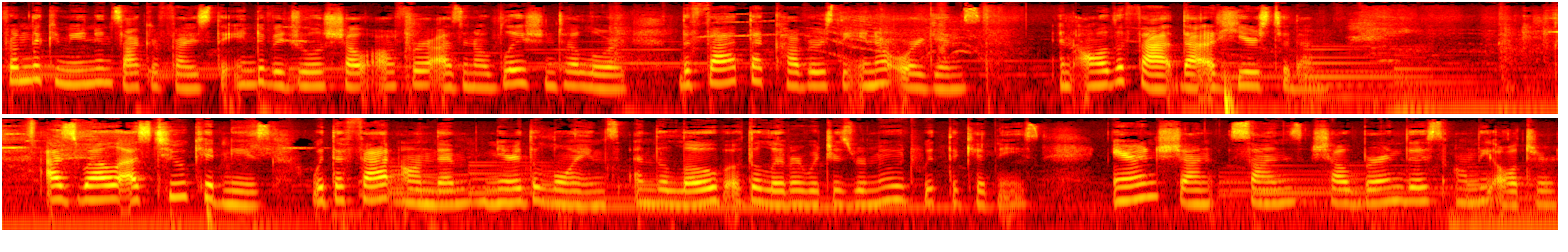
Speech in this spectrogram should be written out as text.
From the communion sacrifice, the individual shall offer as an oblation to the Lord the fat that covers the inner organs and all the fat that adheres to them, as well as two kidneys with the fat on them near the loins, and the lobe of the liver which is removed with the kidneys. Aaron's sons shall burn this on the altar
